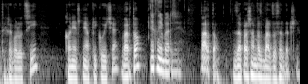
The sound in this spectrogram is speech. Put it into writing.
tych rewolucji, koniecznie aplikujcie. Warto? Jak najbardziej. Warto. Zapraszam Was bardzo serdecznie.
